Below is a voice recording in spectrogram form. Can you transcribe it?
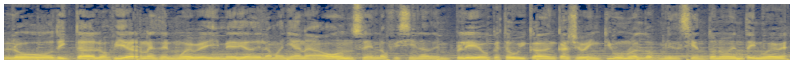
Lo dicta los viernes de 9 y media de la mañana a 11 en la oficina de empleo que está ubicada en calle 21 al 2199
